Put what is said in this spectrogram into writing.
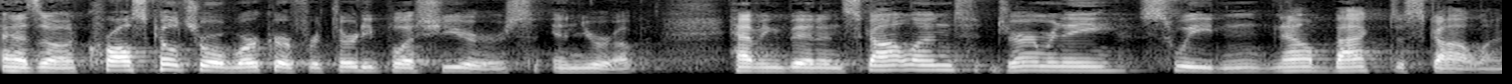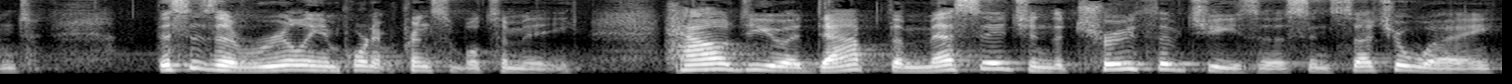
As a cross cultural worker for 30 plus years in Europe, having been in Scotland, Germany, Sweden, now back to Scotland, this is a really important principle to me. How do you adapt the message and the truth of Jesus in such a way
